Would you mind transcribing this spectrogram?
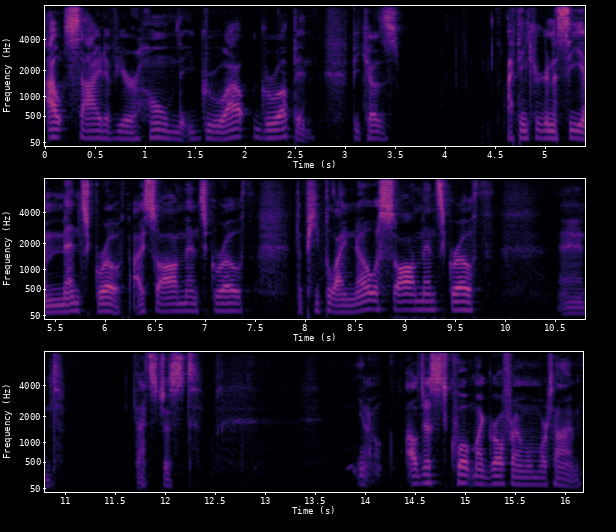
outside of your home that you grew out grew up in because I think you're going to see immense growth. I saw immense growth. The people I know saw immense growth. And that's just you know, I'll just quote my girlfriend one more time.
